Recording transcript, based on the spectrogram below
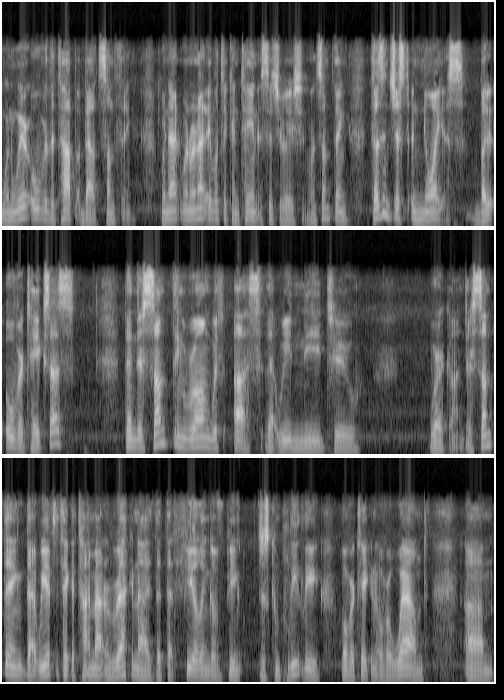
When we're over the top about something, we're not when we're not able to contain a situation, when something doesn't just annoy us, but it overtakes us, then there's something wrong with us that we need to work on. There's something that we have to take a time out and recognize that that feeling of being just completely overtaken, overwhelmed um,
